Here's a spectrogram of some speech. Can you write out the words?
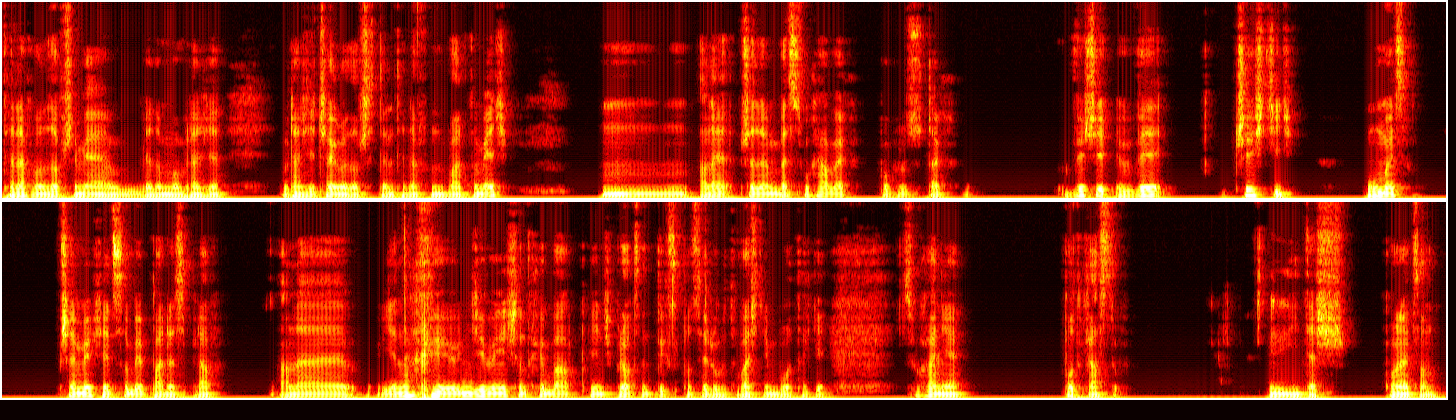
Telefon zawsze miałem, wiadomo, w razie, w razie czego zawsze ten telefon warto mieć. Mm, ale szedłem bez słuchawek, po prostu tak wyczy, wyczyścić umysł, przemyśleć sobie parę spraw, ale jednak 90 chyba 5% tych spacerów to właśnie było takie słuchanie podcastów. I też polecam,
